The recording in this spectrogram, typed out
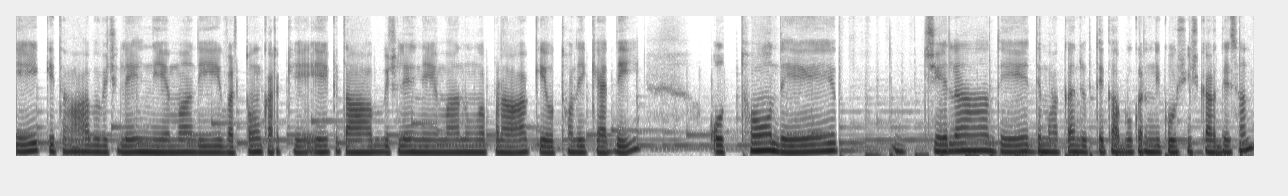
ਇਹ ਕਿਤਾਬ ਵਿਚਲੇ ਨਿਯਮਾਂ ਦੀ ਵਰਤੋਂ ਕਰਕੇ ਇਹ ਕਿਤਾਬ ਵਿਚਲੇ ਨਿਯਮਾਂ ਨੂੰ ਅਪਣਾ ਕੇ ਉੱਥੋਂ ਦੇ ਕੈਦੀ ਉੱਥੋਂ ਦੇ ਜੇਲ੍ਹਾਂ ਦੇ ਦਿਮਾਗਾਂ ਦੇ ਉੱਤੇ ਕਾਬੂ ਕਰਨ ਦੀ ਕੋਸ਼ਿਸ਼ ਕਰਦੇ ਸਨ।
